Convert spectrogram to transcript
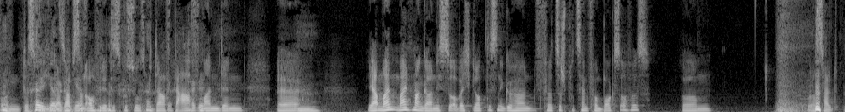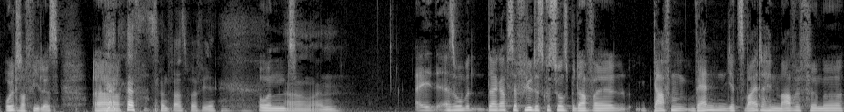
Und deswegen, da gab es dann auch wieder Diskussionsbedarf. Darf man denn äh, mhm. Ja, meint, meint man gar nicht so, aber ich glaube, Disney gehören 40% vom Boxoffice. Ähm, was halt ultra viel ist. Äh, das ist unfassbar viel. Und oh, also da gab es ja viel Diskussionsbedarf, weil darf, werden jetzt weiterhin Marvel-Filme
